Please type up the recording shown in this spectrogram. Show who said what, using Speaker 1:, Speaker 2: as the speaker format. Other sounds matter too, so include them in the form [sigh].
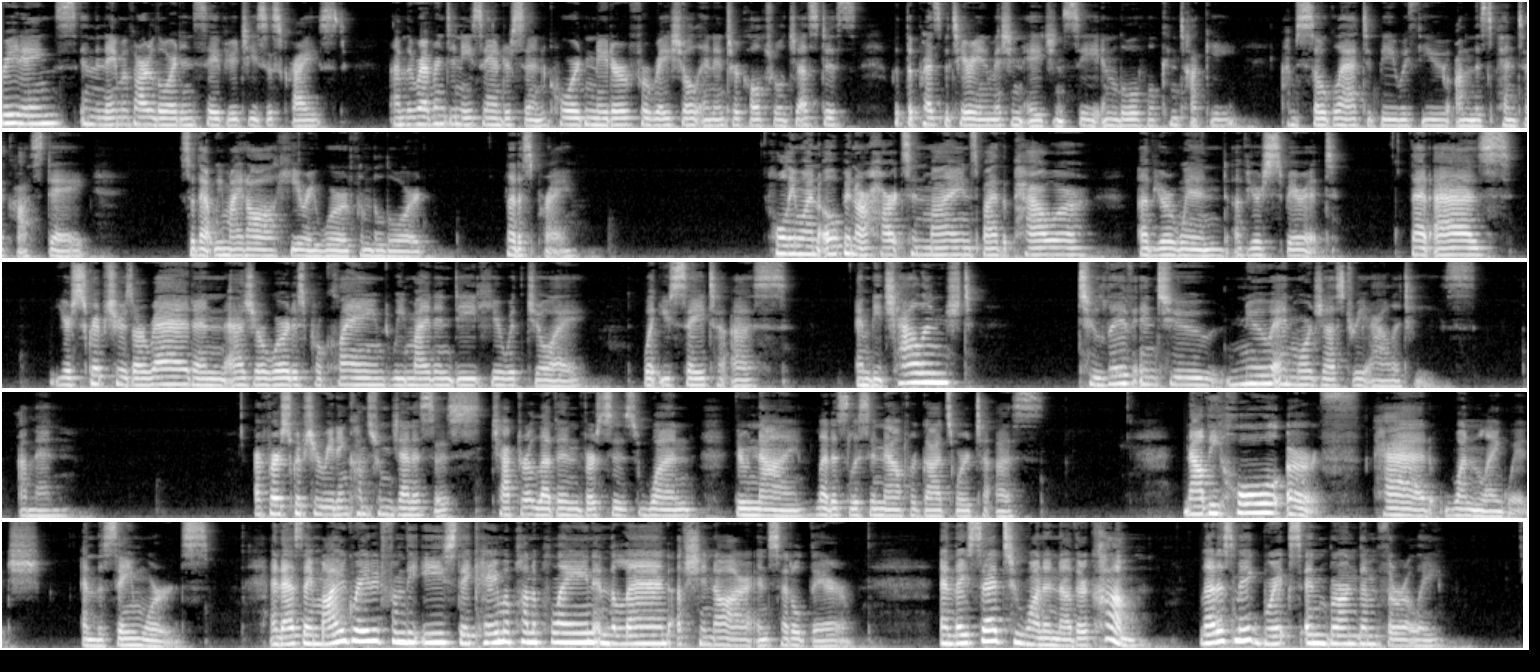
Speaker 1: Greetings in the name of our Lord and Savior Jesus Christ. I'm the Reverend Denise Anderson, Coordinator for Racial and Intercultural Justice with the Presbyterian Mission Agency in Louisville, Kentucky. I'm so glad to be with you on this Pentecost day so that we might all hear a word from the Lord. Let us pray. Holy One, open our hearts and minds by the power of your wind, of your spirit that as your scriptures are read and as your word is proclaimed, we might indeed hear with joy what you say to us and be challenged to live into new and more just realities. Amen. Our first scripture reading comes from Genesis chapter 11, verses 1 through 9. Let us listen now for God's word to us. Now, the whole earth had one language and the same words. And as they migrated from the east, they came upon a plain in the land of Shinar and settled there. And they said to one another, Come, let us make bricks and burn them thoroughly.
